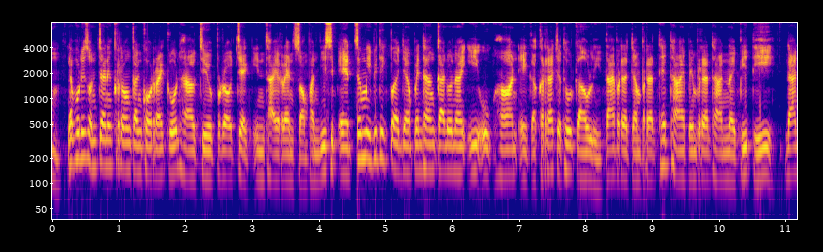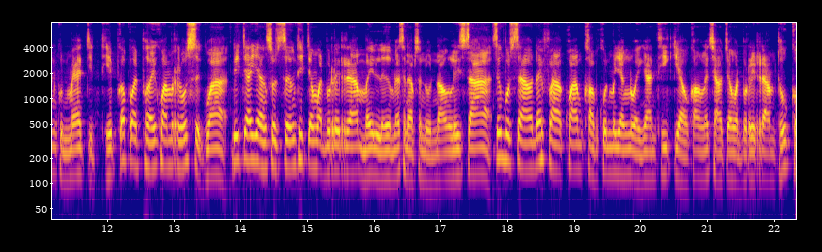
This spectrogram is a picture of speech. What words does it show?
ม และผู้ที่สนใจในโครงการโคไรกูด How to Project in Thailand 2021 ซึ่งมีพิธีเปิดอย่างเป็นทางการโดยนายอีอุกฮอนเอกอัครราชทูตเกาหลีใต้ประจำประเทศไทยเป็นประธานในพิธี ด้านคุณแม่จิตทิพย์ก็เปิดเผยความรู้สึกว่า ดีใจอย่างสุดซึ้งที่จังหวัดบุรีรัมย์ไม่ลืมและสนับสนุนน้องลิซ่าซึ่งบุตรสาวได้ฝากความขอบคุณมายังหน่วยงานที่เกี่ยวข้องและชาวจังหวัดบุรีรัมย์ทุกค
